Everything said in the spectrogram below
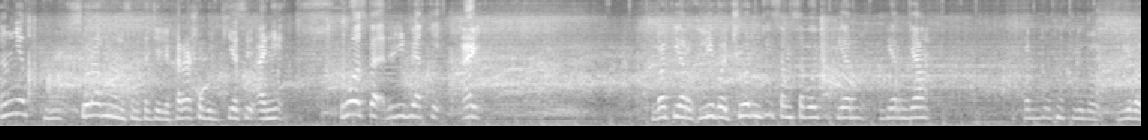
Но мне все равно на самом-то деле хорошо будет, если они просто, ребятки, ай, во-первых, либо черненький сам собой пер, пердям поддохнет, либо, либо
